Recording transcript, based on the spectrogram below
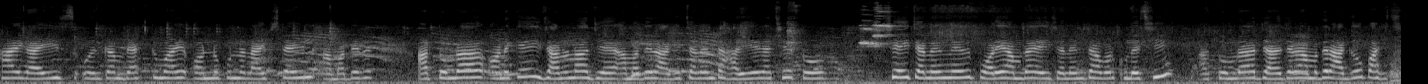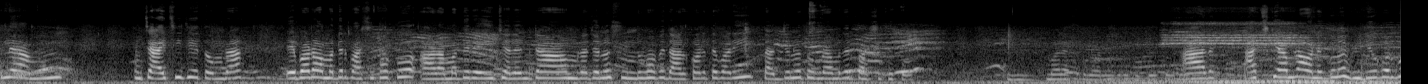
hi guys welcome back to my Annapurna lifestyle আমাদের আর তোমরা অনেকেই জানো না যে আমাদের আগের চ্যানেলটা হারিয়ে গেছে, তো সেই চ্যানেলের পরে আমরা এই চ্যানেলটা আবার খুলেছি। আর তোমরা যারা যারা আমাদের আগেও পাশে ছিলে, আমি চাইছি যে তোমরা এবারও আমাদের পাশে থাকো আর আমাদের এই চ্যানেলটা আমরা যেন সুন্দরভাবে দাঁড় করাতে পারি, তার জন্য তোমরা আমাদের পাশে থেকো। আর আজকে আমরা অনেকগুলো ভিডিও করব।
